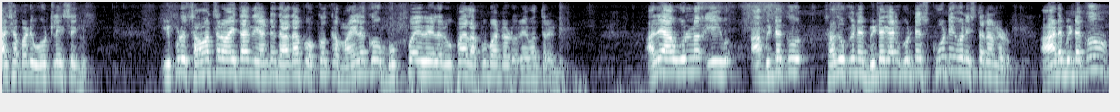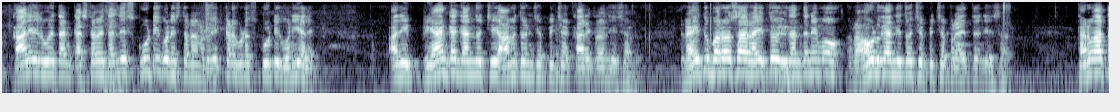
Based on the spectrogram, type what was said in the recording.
ఆశపడి ఓట్లేసేది ఇప్పుడు సంవత్సరం అవుతుంది అంటే దాదాపు ఒక్కొక్క మహిళకు ముప్పై వేల రూపాయలు అప్పుబడ్డాడు రేవంత్ రెడ్డి. అదే ఆ ఊళ్ళో ఈ ఆ బిడ్డకు చదువుకునే బిడ్డకు అనుకుంటే స్కూటీ కొనిస్తానన్నాడు. ఆడబిడ్డకు కాలేజీలు పోతానికి కష్టమవుతుంది స్కూటీ కొనిస్తానన్నాడు. ఎక్కడ కూడా స్కూటీ కొనియలే. అది ప్రియాంక గాంధీ వచ్చి ఆమెతో చెప్పించే కార్యక్రమం చేశాడు. రైతు భరోసా రైతు ఇదంతానేమో రాహుల్ గాంధీతో చెప్పించే ప్రయత్నం చేశాడు తర్వాత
